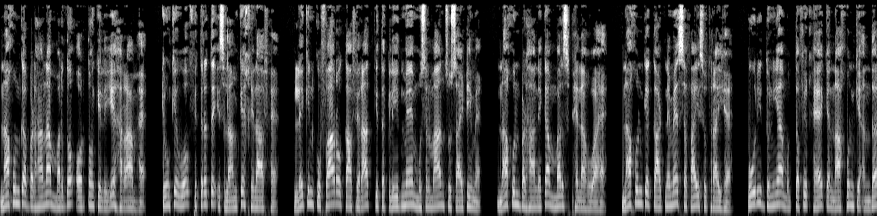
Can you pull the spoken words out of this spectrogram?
ناخن کا بڑھانا مردوں عورتوں کے لیے حرام ہے، کیونکہ وہ فطرت اسلام کے خلاف ہے۔ لیکن کفار و کافرات کی تقلید میں، مسلمان سوسائٹی میں ناخن بڑھانے کا مرض پھیلا ہوا ہے۔ ناخن کے کاٹنے میں صفائی ستھرائی ہے۔ پوری دنیا متفق ہے کہ ناخن کے اندر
